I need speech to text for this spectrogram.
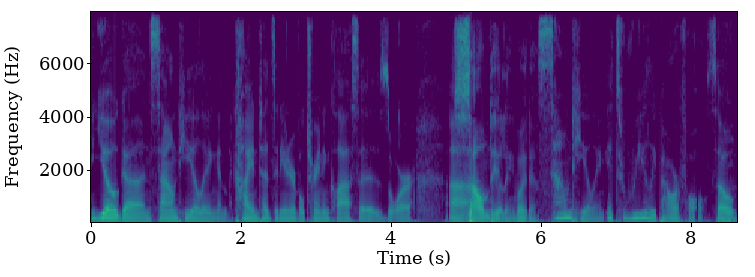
yoga and sound healing and like high intensity interval training classes or uh, Sound healing, vad är det? sound healing it's really powerful so Mhm.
